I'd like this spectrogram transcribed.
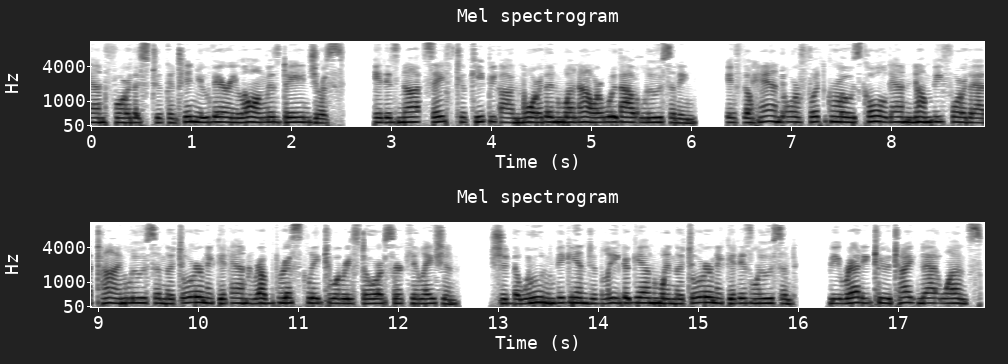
and for this to continue very long is dangerous. It is not safe to keep it on more than one hour without loosening. If the hand or foot grows cold and numb before that time loosen the tourniquet and rub briskly to restore circulation. Should the wound begin to bleed again when the tourniquet is loosened, be ready to tighten at once.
